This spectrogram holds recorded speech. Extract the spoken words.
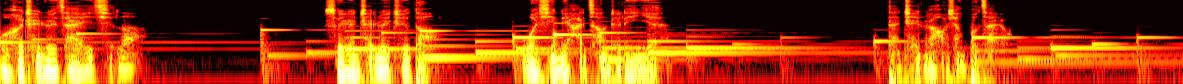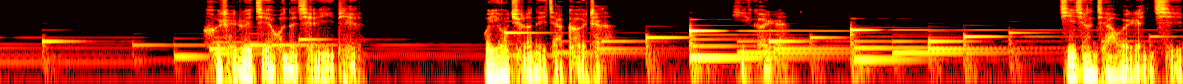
我和陈瑞在一起了，虽然陈瑞知道。我心里还藏着林岩，但陈瑞好像不在乎。和陈瑞结婚的前一天，我又去了那家客栈，一个人。即将嫁为人妻，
